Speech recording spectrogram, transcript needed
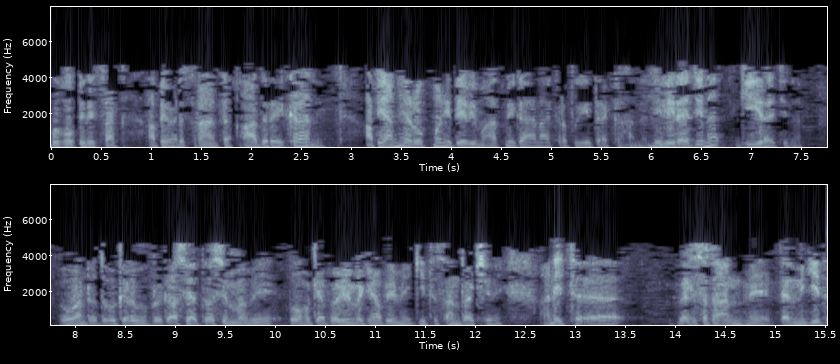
බොහෝ පිරිසක් අපේ වැඩසටහනට ආදරය කරන්නේ. අපි යන්නේ රුක්මනී දේවී මහත්මිය ගායනා කරපු ගීතයක් අහන්න. ලිලි රැජින ගී රැජින ඕවන් රදව කරපු ප්‍රකාශය අත්වශයෙන්ම මේ බොහොම කැපවීමකින් අපේ මේ ගීත සංරක්ෂණය. අනිත් වැඩසටහන් මේ පැරණි ගීත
